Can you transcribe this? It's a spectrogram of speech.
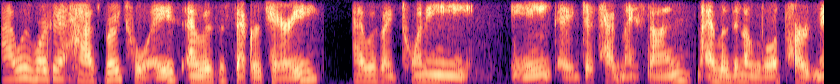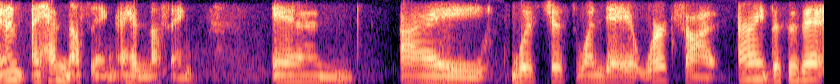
I was working at Hasbro Toys. I was a secretary. I was like 28. I just had my son. I lived in a little apartment. I had nothing. I had nothing, and I was just one day at work thought, all right, this is it.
